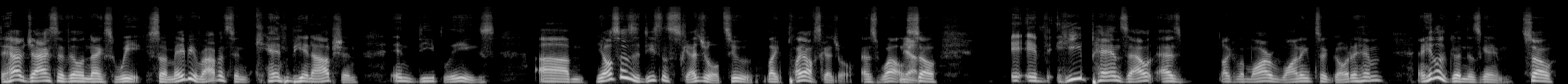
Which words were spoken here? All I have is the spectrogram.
they have Jacksonville next week. So maybe Robinson can be an option in deep leagues. Um, he also has a decent schedule too, like playoff schedule as well. Yeah. So if he pans out as like Lamar wanting to go to him, and he looked good in this game. So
